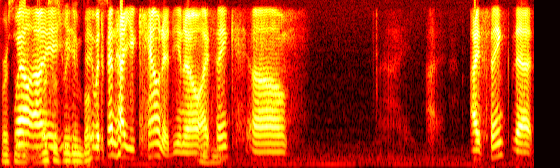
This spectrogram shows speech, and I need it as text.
versus well, versus reading books? It would depend how you counted. You know, mm-hmm. I think um, I think that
